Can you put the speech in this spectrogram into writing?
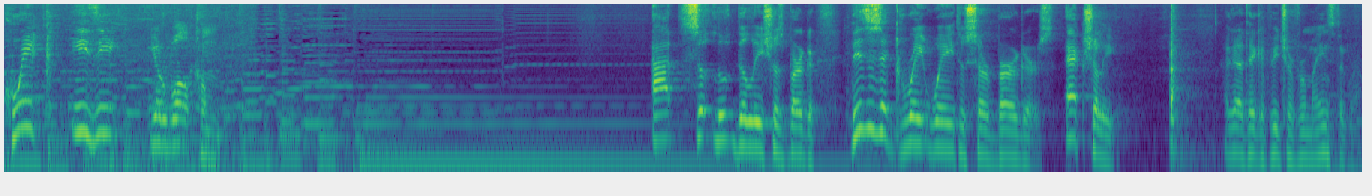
Quick, easy, you're welcome. Absolute delicious burger. This is a great way to serve burgers. Actually, I gotta take a picture from my Instagram.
